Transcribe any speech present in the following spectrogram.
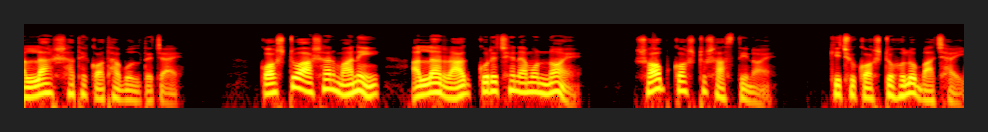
আল্লাহর সাথে কথা বলতে চায়। কষ্ট আসার মানেই আল্লাহর রাগ করেছেন এমন নয়, সব কষ্ট শাস্তি নয়, কিছু কষ্ট হল বাছাই।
